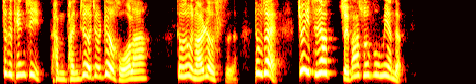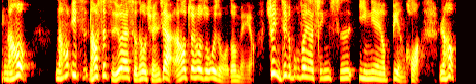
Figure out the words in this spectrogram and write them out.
这个天气很很热就热活啦？对不对？为什么要热死？对不对？就一直要嘴巴说负面的，然后然后一直然后舌子又在舌头泉下，然后最后说为什么我都没有？所以你这个部分要心思意念要变化，然后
